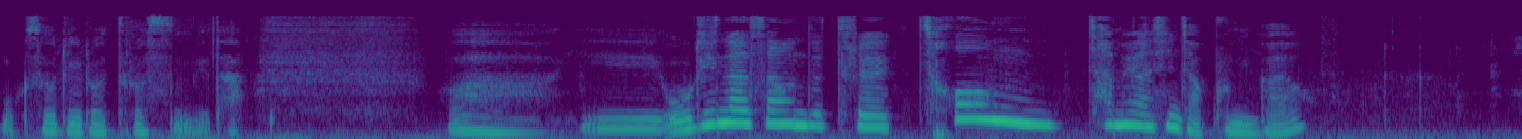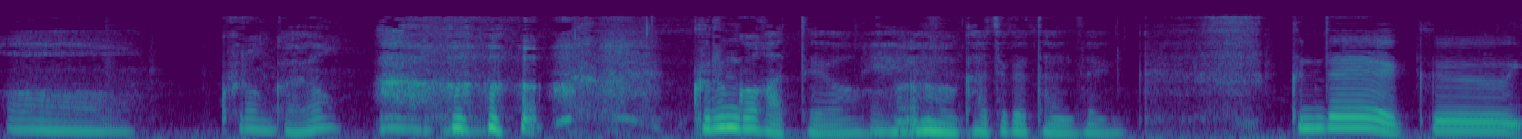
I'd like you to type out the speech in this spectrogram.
목소리로 들었습니다. 와, 이 오리지널 사운드 트랙 처음 참여하신 작품인가요? 어, 그런가요? 그런 것 같아요. 예. 가족의 탄생. 근데 그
